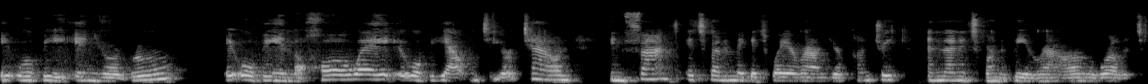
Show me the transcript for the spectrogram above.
It will be in your room. It will be in the hallway. It will be out into your town. In fact, it's going to make its way around your country and then it's going to be around the world. It's,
